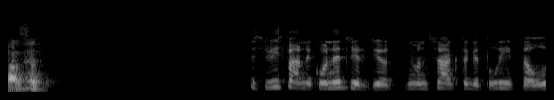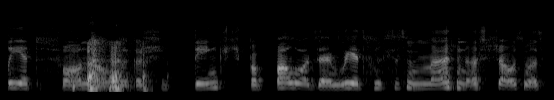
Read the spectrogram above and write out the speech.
Rasa. Es vispār neko nedzirdu, jo man sāk tagad līt vēl lietus fonā. tinkšķi pa palodzēm lietas, un es esmu mērenās šausmās.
